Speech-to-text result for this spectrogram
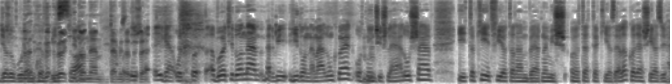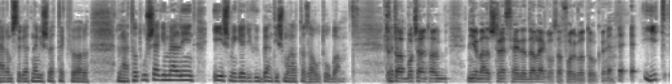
gyalogoljunk ott vissza. Völgyhidon nem, természetesen. Igen, ott, a Völgyhidon nem, mert hidon nem állunk meg, ott uh-huh. nincs is leállósáv. Itt a két fiatalember nem is tette ki az elakadási jelző háromszöget, nem is vettek fel láthatósági mellényt, és még egyikük bent is maradt az autóban. Tehát, Tehát a, bocsánat, ha nyilván a stressz helyzet, de a legrosszabb forgatókönyv. E, e, itt,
